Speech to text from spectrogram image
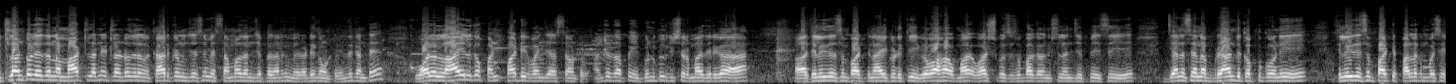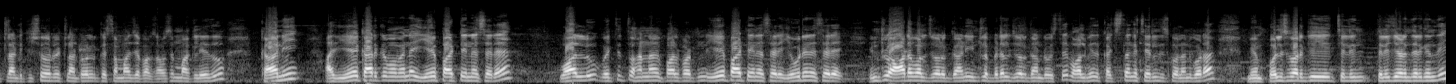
ఇట్లాంటి వాళ్ళు ఏదైనా మాట్లాడిన ఇట్లాంటి వాళ్ళు కార్యక్రమం చేసి మేము సమాధానం చెప్పేదానికి మీరు రెడీగా ఉంటాం. ఎందుకంటే వాళ్ళు లాయల్గా పని పార్టీకి పనిచేస్తూ ఉంటారు. అంతే తప్ప ఈ గుణుకుల కిషోర్ మాదిరిగా తెలుగుదేశం పార్టీ నాయకుడికి వివాహ వార్షికోత్సవ శుభాకాంక్షలు అని చెప్పేసి జనసేన బ్రాండ్ కప్పుకొని తెలుగుదేశం పార్టీ పళ్ళకు మోసి ఇట్లాంటి కిషోర్ ఇట్లాంటి వాళ్ళకి సమాజం చెప్పాల్సిన అవసరం మాకు లేదు. కానీ అది ఏ కార్యక్రమమైనా ఏ పార్టీ అయినా సరే వాళ్ళు వ్యక్తిత్వ హన్నాన్ని పాల్పడుతుంది ఏ పార్టీ అయినా సరే ఎవరైనా సరే ఇంట్లో ఆడవాళ్ళ జోలకు కానీ ఇంట్లో బిడ్డల జోలకు కానీ వస్తే వాళ్ళ మీద ఖచ్చితంగా చర్యలు తీసుకోవాలని కూడా మేము పోలీస్ వారికి తెలియజేయడం జరిగింది.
